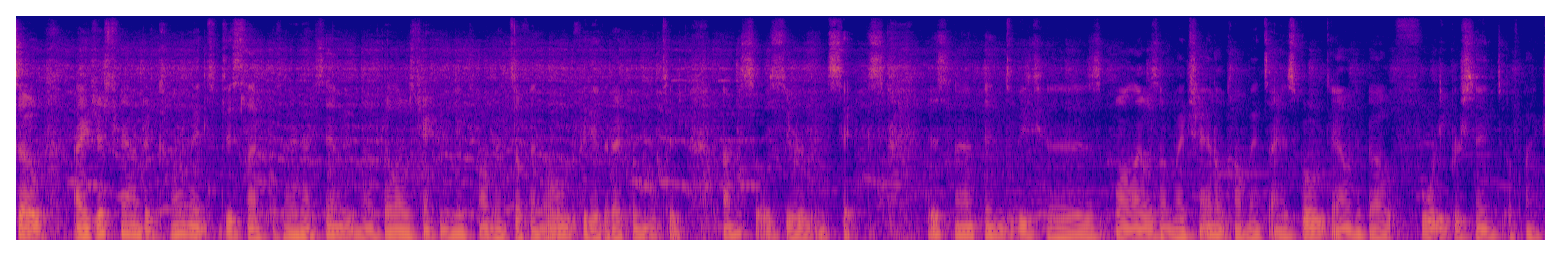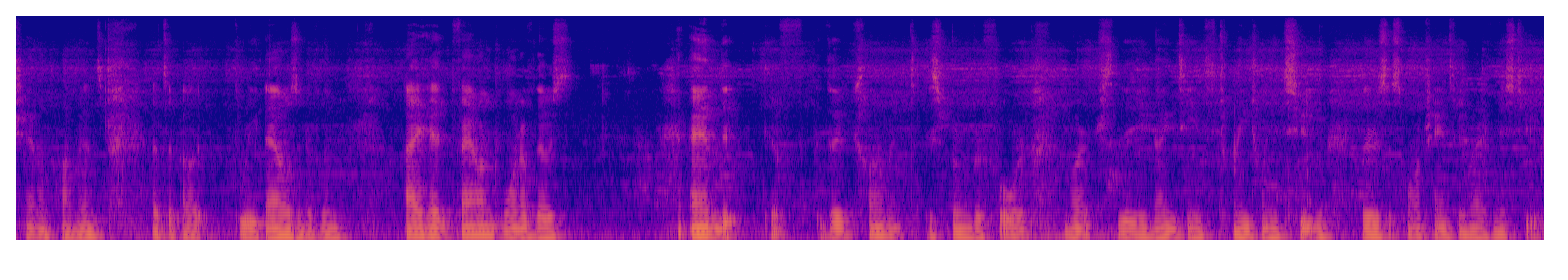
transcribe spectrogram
So, I just found a comment dislike that I had accidentally left while I was checking the comments of an old video that I promoted. I saw 0 and 6. This happened because while I was on my channel comments, I scrolled down about 40% of my channel comments, that's about 3,000 of them. I had found one of those, and if the comment is from before March the 19th, 2022, there is a small chance we might have missed you.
